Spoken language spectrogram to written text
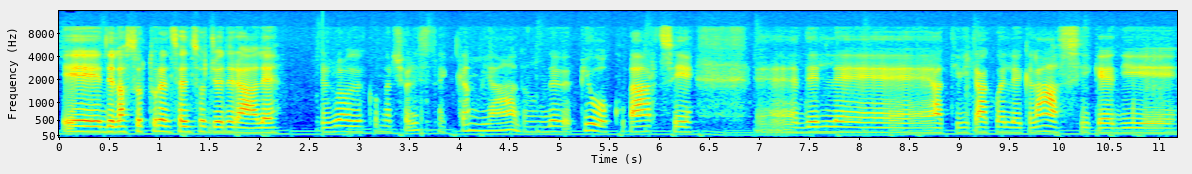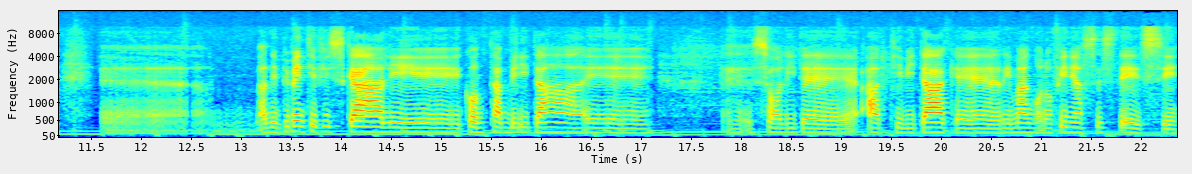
e della struttura in senso generale. Il ruolo del commercialista è cambiato, non deve più occuparsi eh, delle attività quelle classiche di eh, adempimenti fiscali, contabilità e solite attività che rimangono fini a se stessi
